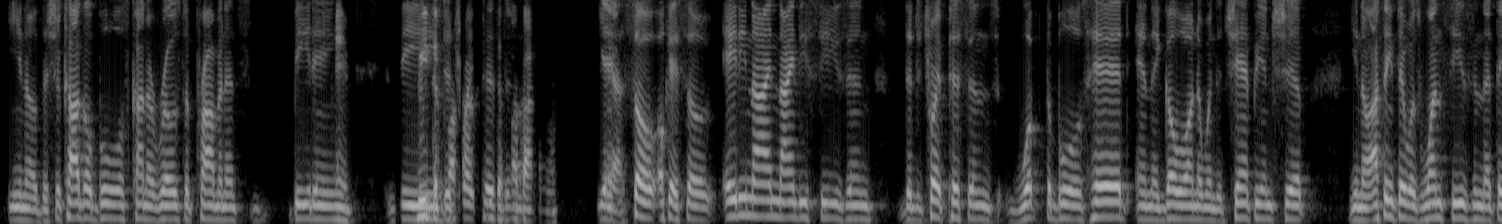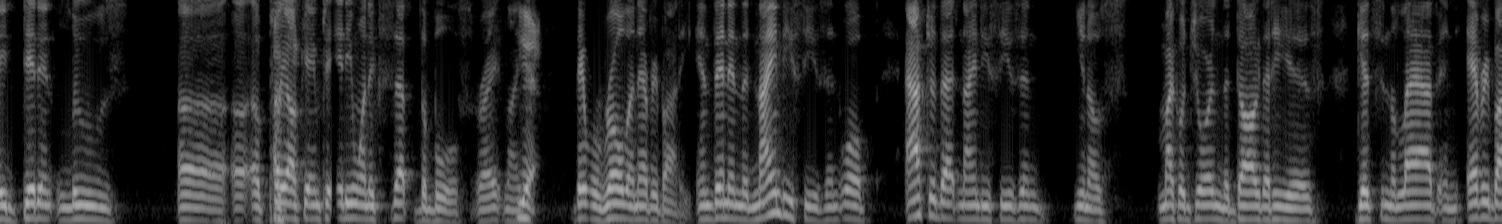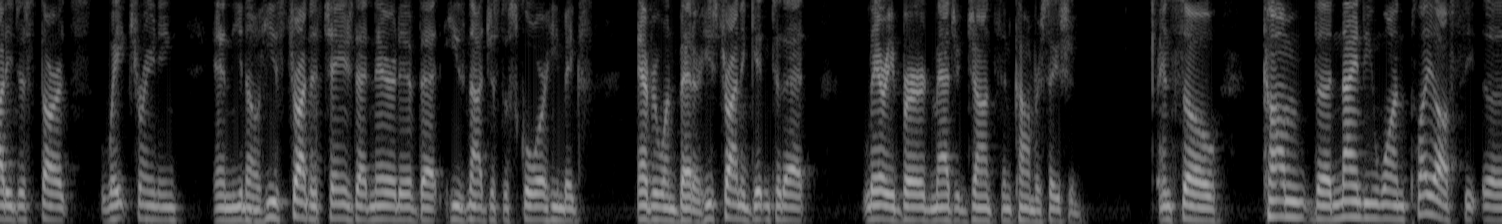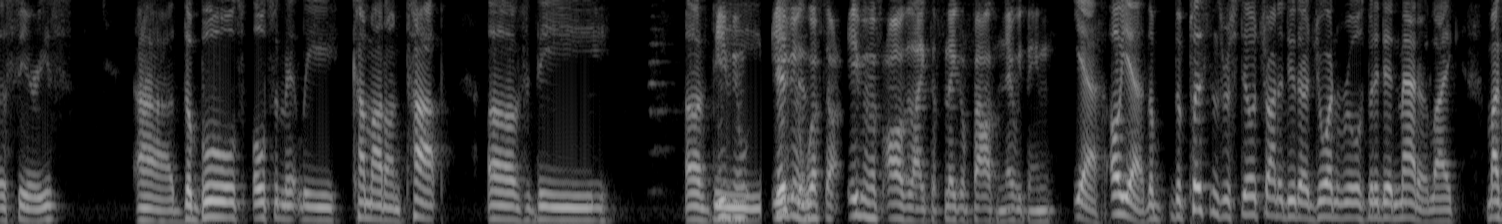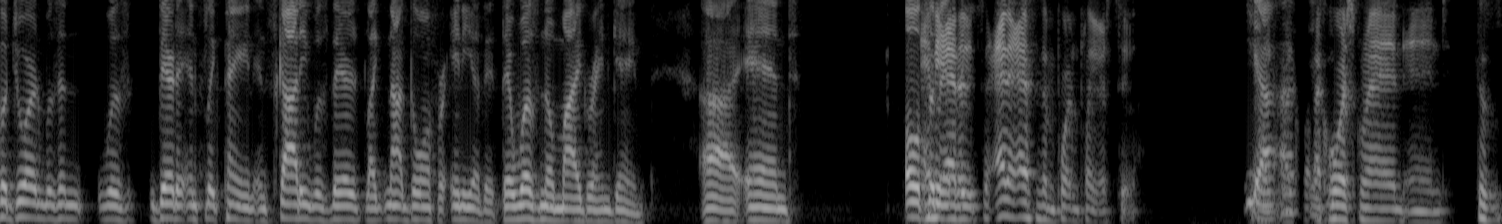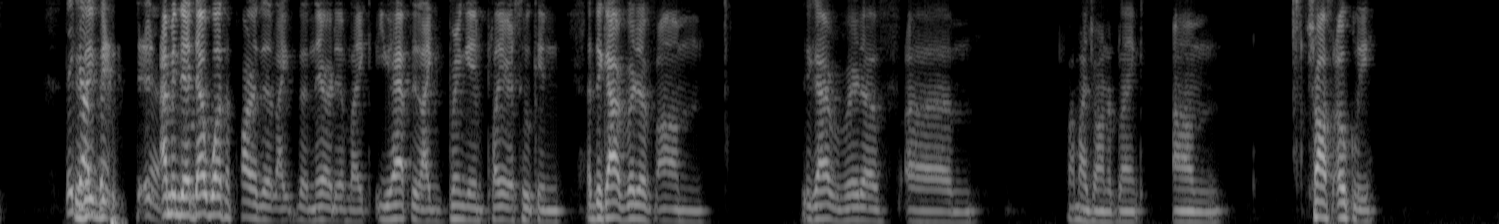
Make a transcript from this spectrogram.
you know the Chicago Bulls kind of rose to prominence, beating And the, Beat the Detroit fuck, the Pistons. fuck out of them. Yeah. So okay. So 89-90 season, the Detroit Pistons whooped the Bulls' head, and they go on to win the championship. You know, I think there was one season that they didn't lose uh, a, a playoff game to anyone except the Bulls, right? Like, Yeah. they were rolling everybody. And then in the 90 season, well, after that 90 season, you know, Michael Jordan, the dog that he is, gets in the lab, and everybody just starts weight training and you know he's trying to change that narrative that he's not just a scorer he makes everyone better he's trying to get into that larry bird magic johnson conversation and so come the 91 playoff se- uh, series uh, the bulls ultimately come out on top of the of the Even even with the, even with all the like the flagrant fouls and everything. Yeah. Oh yeah. The the Pistons were still trying to do their Jordan rules, but it didn't matter. Like Michael Jordan was in was there to inflict pain, and Scottie was there like not going for any of it. There was no migraine game, uh, and And ultimately, they added added, added some important players too. yeah, like, like, I- like Horace Grant and because they got they, they- yeah. I mean, that, that was a part of the like the narrative. Like you have to like bring in players who can. Like, they got rid of um, they got rid of um, why am I drawing a blank? Um, Charles Oakley,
